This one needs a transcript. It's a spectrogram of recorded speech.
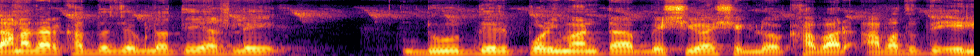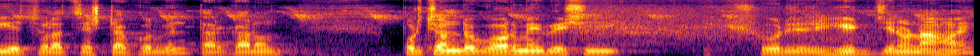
দানাদার খাদ্য যেগুলোতে আসলে দুধের পরিমাণটা বেশি হয়, সেগুলো খাবার আপাতত এড়িয়ে চলার চেষ্টা করবেন। তার কারণ প্রচণ্ড গরমে বেশি শরীরের হিট যেন না হয়,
